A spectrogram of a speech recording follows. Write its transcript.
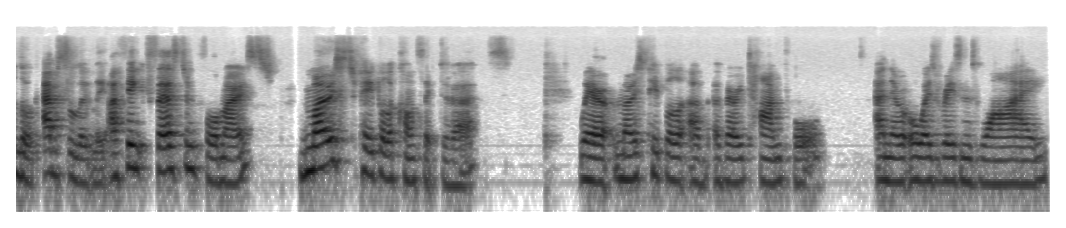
look, absolutely. I think first and foremost, most people are conflict averse, where most people are, are very time poor, and there are always reasons why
